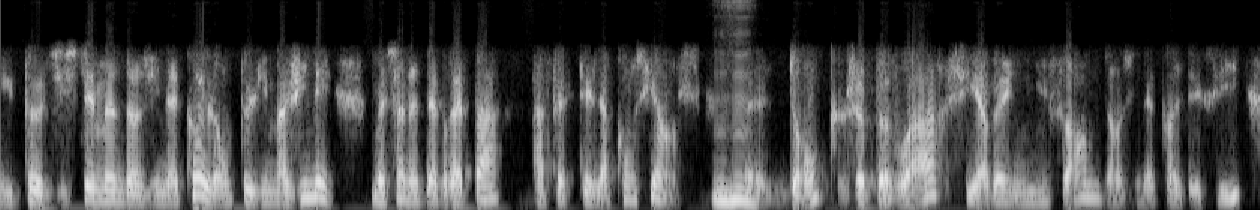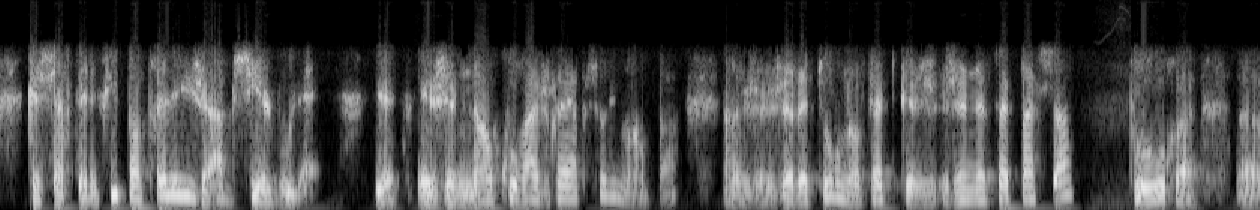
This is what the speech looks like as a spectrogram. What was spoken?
il peut exister même dans une école, on peut l'imaginer, mais ça ne devrait pas affecter la conscience. Mhm. Euh, donc, je peux voir s'il y avait une uniforme dans une école des filles, que certaines filles porteraient les hijabs si elles voulaient. Et, je n'encouragerais absolument pas. Hein, je, retourne au fait que je, ne fais pas ça pour euh,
